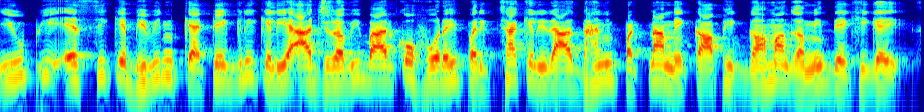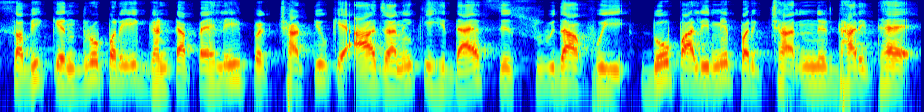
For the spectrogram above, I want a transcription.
यूपीएससी के विभिन्न कैटेगरी के लिए आज रविवार को हो रही परीक्षा के लिए राजधानी पटना में काफ़ी गहमागमी देखी गई। सभी केंद्रों पर एक घंटा पहले ही परीक्षार्थियों के आ जाने की हिदायत से सुविधा हुई। दो पाली में परीक्षा निर्धारित है।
